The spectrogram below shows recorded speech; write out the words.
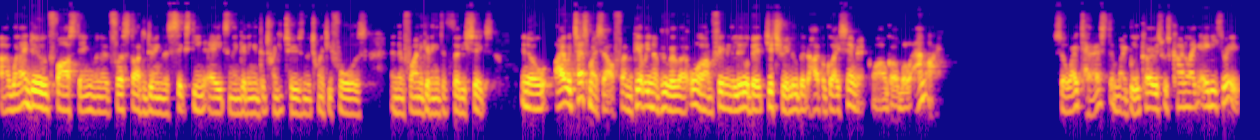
uh, when I do fasting, when I first started doing the 16 8s and then getting into 22s and the 24s, and then finally getting into 36, you know, I would test myself. And people, you know, people are like, oh, I'm feeling a little bit jittery, a little bit hypoglycemic. Well, I'll go, well, am I? So I test, and my glucose was kind of like 83.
